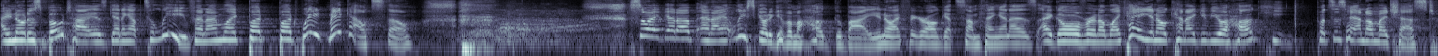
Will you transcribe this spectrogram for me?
I notice Bowtie is getting up to leave. And I'm like, but, but wait, makeouts though. so I get up and I at least go to give him a hug goodbye. You know, I figure I'll get something. And as I go over and I'm like, hey, you know, can I give you a hug? He puts his hand on my chest,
